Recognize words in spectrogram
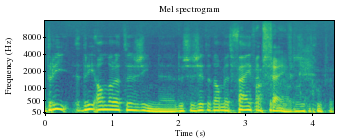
drie, drie andere te zien. Uh, dus ze zitten dan met vijf met astronauten, vijf. als ik het goed heb.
